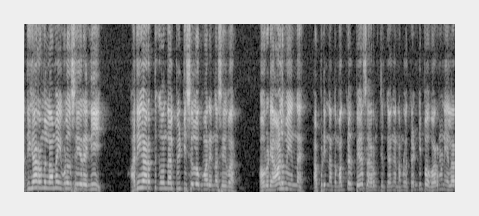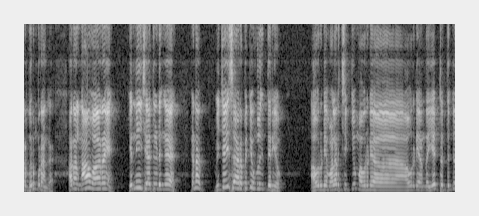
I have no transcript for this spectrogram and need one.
அதிகாரம் இல்லாமல் இவ்வளோ செய்கிற நீ அதிகாரத்துக்கு வந்தால் பிடி செல்வகுமார் என்ன செய்வார்? அவருடைய ஆளுமை என்ன? அப்படின்னு அந்த மக்கள் பேச ஆரம்பிச்சிருக்காங்க. நம்மளை கண்டிப்பாக வரணும்னு எல்லாரும் விரும்புகிறாங்க ஆனால் நான் வரேன். என்னையும் சேர்த்துக்கிடுங்க ஏன்னா விஜய் சாரை பற்றி உங்களுக்கு தெரியும். அவருடைய வளர்ச்சிக்கும் அவருடைய அவருடைய அந்த ஏற்றத்துக்கு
